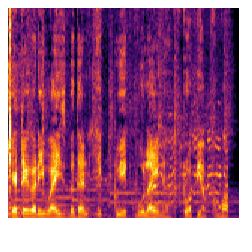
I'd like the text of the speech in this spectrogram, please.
કેટેગરી વાઇઝ બધાને એક ટુ એક બોલાવીને ટ્રોફી આપવામાં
